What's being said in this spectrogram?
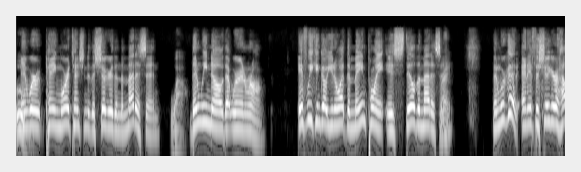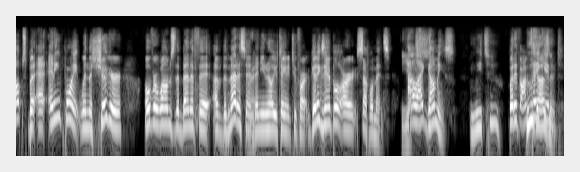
Ooh, and we're paying more attention to the sugar than the medicine, wow. then we know that we're in wrong. If we can go, you know what, the main point is still the medicine, Right. then we're good. And if the sugar helps, but at any point when the sugar overwhelms the benefit of the medicine, Right. then you know you've taken it too far. Good example are supplements. Yes. I like gummies. Me too. But if I'm Who taking doesn't?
